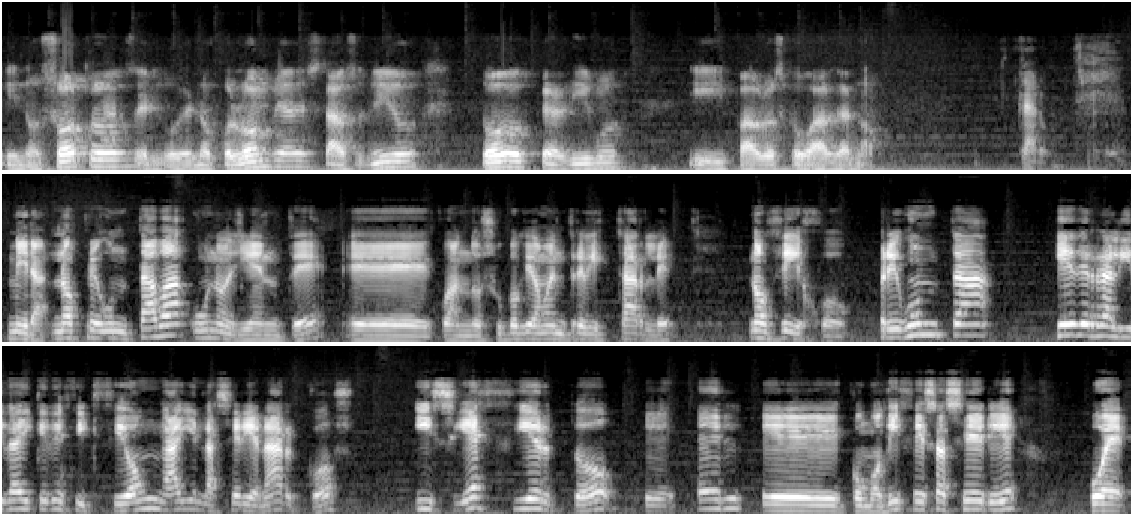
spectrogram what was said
Y nosotros, el gobierno de Colombia, Estados Unidos, todos perdimos y Pablo Escobar ganó. Claro. Mira, nos preguntaba un oyente, eh, cuando supo que íbamos a entrevistarle, nos dijo, pregunta qué de realidad y qué de ficción hay en la serie Narcos y si es cierto que él, eh, como dice esa serie, pues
